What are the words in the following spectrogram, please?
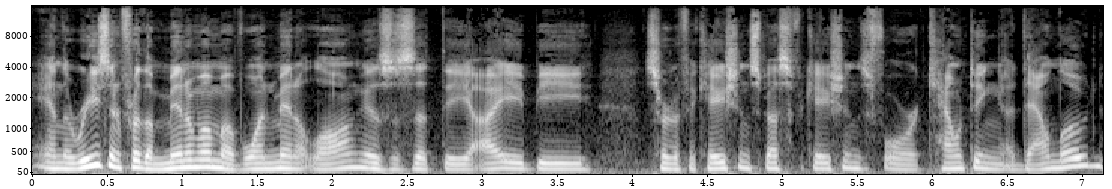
And the reason for the minimum of one minute long is, is that the IAB certification specifications for counting a download,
